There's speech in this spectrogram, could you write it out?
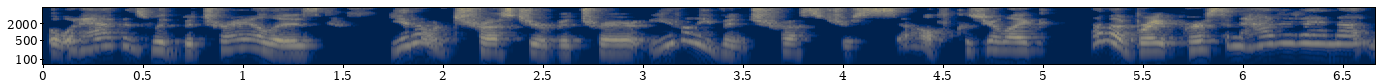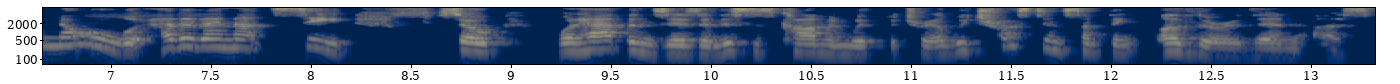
but what happens with betrayal is you don't trust your betrayer. You don't even trust yourself because you're like, I'm a bright person. How did I not know? How did I not see? So what happens is, and this is common with betrayal, we trust in something other than us,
